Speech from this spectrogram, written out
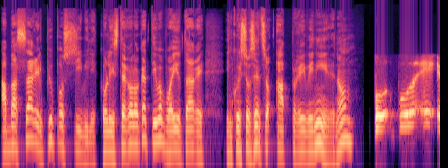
abbassare il più possibile il colesterolo cattivo può aiutare in questo senso a prevenire, no? Può, può, è, è,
